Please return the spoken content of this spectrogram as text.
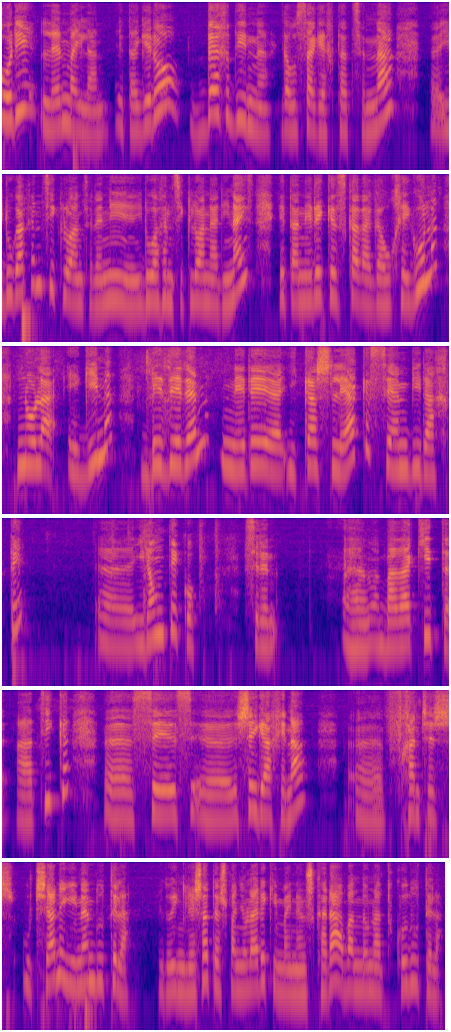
hori lehen mailan. Eta gero, berdin gauza gertatzen da, e, irugarren zikloan zeren, ni irugarren zikloan ari naiz, eta nire kezkada gaur egun, nola egin, bederen nire ikasleak zehen birarte e, iraunteko. Zeren, e, badakit atik, ze, seigarrena e, frantses utxean eginen dutela. Edo inglesa eta espainolarekin baina euskara abandonatuko dutela.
